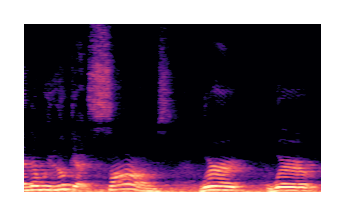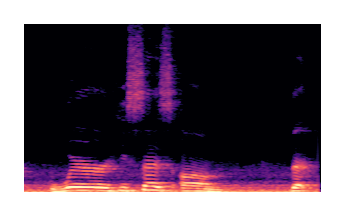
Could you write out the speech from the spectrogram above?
And then we look at Psalms where where where he says um, that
